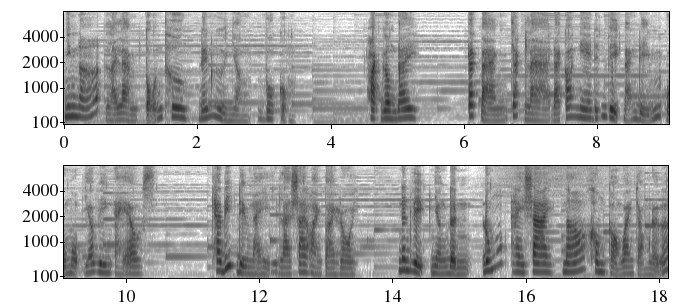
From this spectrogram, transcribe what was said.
Nhưng nó lại làm tổn thương đến người nhận vô cùng. Hoặc gần đây, các bạn chắc là đã có nghe đến việc bản điểm của một giáo viên ielts kha biết điều này là sai hoàn toàn rồi nên việc nhận định đúng hay sai nó không còn quan trọng nữa.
